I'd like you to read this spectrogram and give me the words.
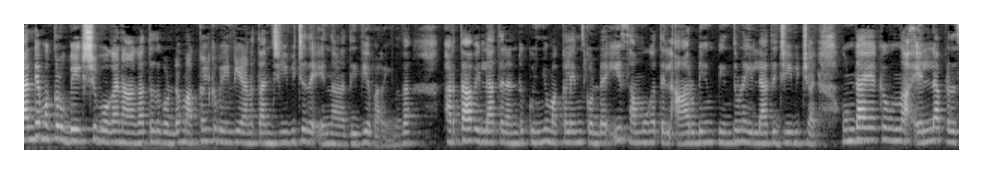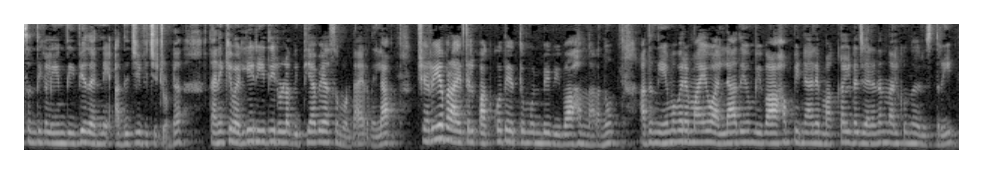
തന്റെ മക്കൾ ഉപേക്ഷിച്ചു പോകാനാകാത്തത് കൊണ്ട് മക്കൾക്ക് വേണ്ടിയാണ് താൻ ജീവിച്ചത് എന്നാണ് ദിവ്യ പറയുന്നത്. ഭർത്താവില്ലാത്ത രണ്ട് കുഞ്ഞുമക്കളെയും കൊണ്ട് ഈ സമൂഹത്തിൽ ആരുടെയും പിന്തുണയില്ലാതെ ജീവിച്ചാൽ ഉണ്ടായേക്കാവുന്ന എല്ലാ പ്രതിസന്ധികളെയും ദിവ്യ തന്നെ അതിജീവിച്ചിട്ടുണ്ട്. തനിക്ക് വലിയ രീതിയിലുള്ള വിദ്യാഭ്യാസം ഉണ്ടായിരുന്നില്ല. ചെറിയ പ്രായത്തിൽ പക്വത എത്തും മുൻപേ വിവാഹം നടന്നു. അത് നിയമപരമായോ അല്ലാതെയോ വിവാഹം പിന്നാലെ മക്കളുടെ ജനനം നൽകുന്ന ഒരു സ്ത്രീ.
